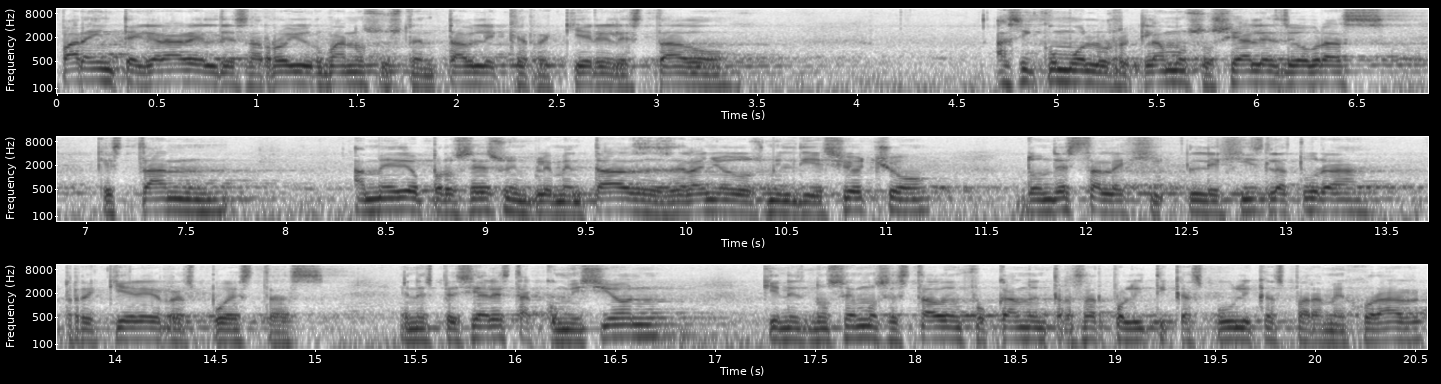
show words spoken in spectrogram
para integrar el desarrollo urbano sustentable que requiere el Estado, así como los reclamos sociales de obras que están a medio proceso implementadas desde el año 2018, donde esta legislatura requiere respuestas. En especial esta comisión quienes nos hemos estado enfocando en trazar políticas públicas para mejorar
